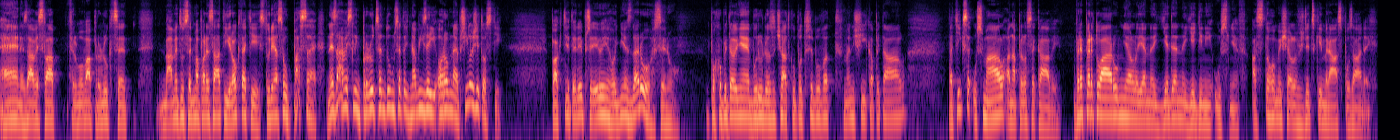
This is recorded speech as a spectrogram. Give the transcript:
Ne, nezávislá filmová produkce. Máme tu 57. rok, tati. Studia jsou pase. Nezávislým producentům se teď nabízejí ohromné příležitosti. Pak ti tedy přeji hodně zdaru, synu. Pochopitelně budu do začátku potřebovat menší kapitál. Tatík se usmál a napil se kávy. V repertoáru měl jen jeden jediný úsměv a z toho mi šel vždycky mráz po zádech.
